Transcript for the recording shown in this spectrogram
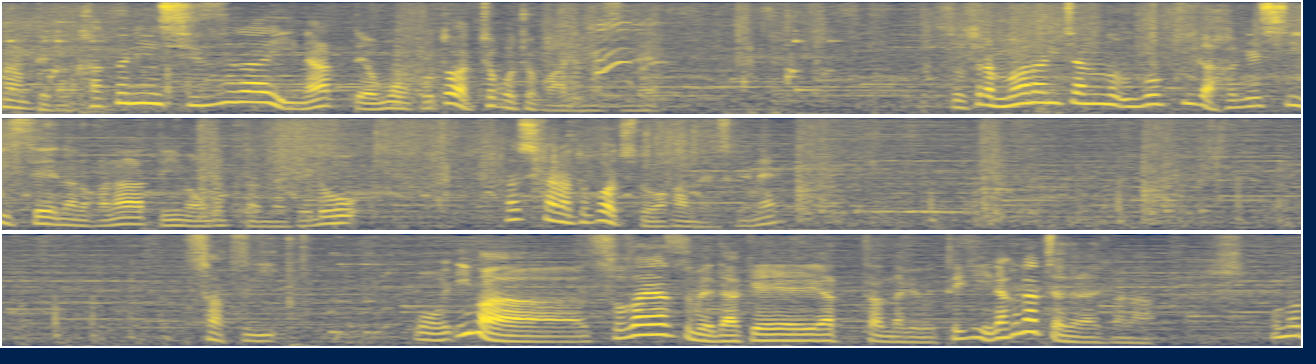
なんていうか、確認しづらいなって思うことはちょこちょこありますね。そう、それはムアラニちゃんの動きが激しいせいなのかなって今思ったんだけど、確かなとこはちょっとわかんないですけどね。さあ次。もう今、素材集めだけやったんだけど、敵いなくなっちゃうんじゃないかな。この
